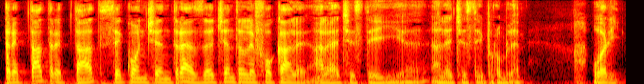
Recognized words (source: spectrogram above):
treptat, treptat se concentrează centrele focale ale acestei, ale acestei probleme. Ori,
